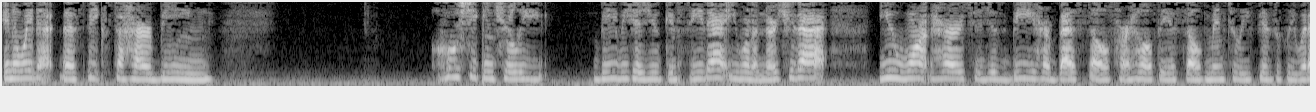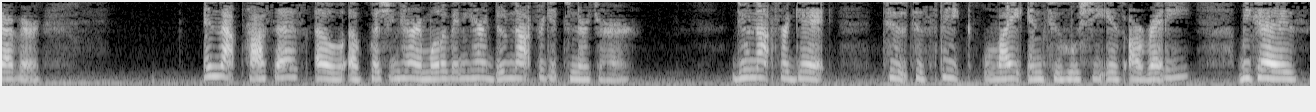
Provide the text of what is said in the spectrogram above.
in a way that, that speaks to her being who she can truly be because you can see that. You want to nurture that you want her to just be her best self, her healthiest self, mentally, physically, whatever. In that process of, of pushing her and motivating her, do not forget to nurture her. Do not forget to, to speak light into who she is already because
